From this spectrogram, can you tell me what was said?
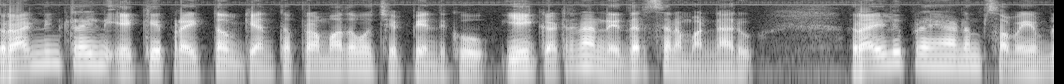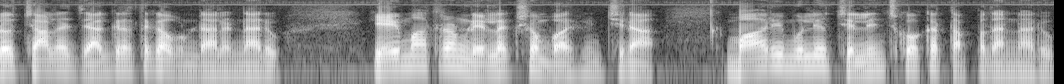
రన్నింగ్ ట్రైన్ ఎక్కే ప్రయత్నం ఎంత ప్రమాదమో చెప్పేందుకు ఈ ఘటన నిదర్శనమన్నారు. రైలు ప్రయాణం సమయంలో చాలా జాగ్రత్తగా ఉండాలన్నారు. ఏమాత్రం నిర్లక్ష్యం వహించినా భారీ మూల్యం చెల్లించుకోక తప్పదన్నారు.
